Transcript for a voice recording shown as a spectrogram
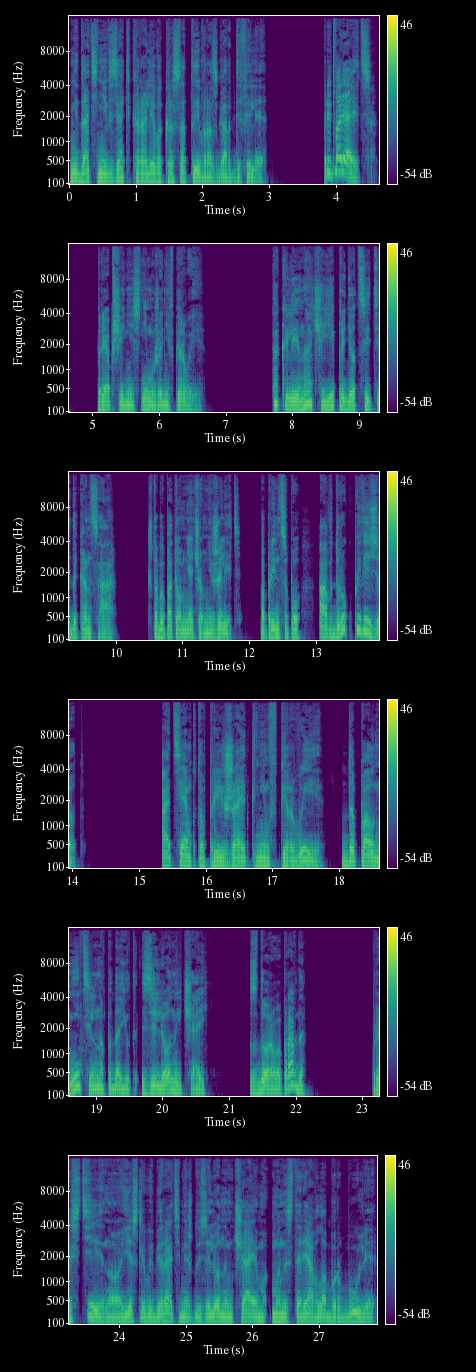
Не дать не взять королева красоты в разгар дефиле. Притворяется. При общении с ним уже не впервые. Так или иначе, ей придется идти до конца, чтобы потом ни о чем не жалеть. По принципу «а вдруг повезет?». А тем, кто приезжает к ним впервые, дополнительно подают зеленый чай. Здорово, правда? Прости, но если выбирать между зеленым чаем монастыря в Лабурбуле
